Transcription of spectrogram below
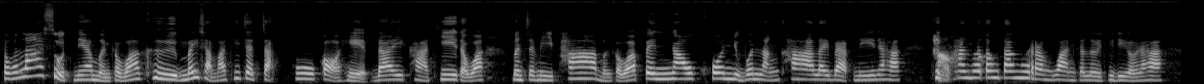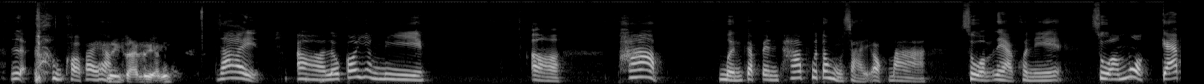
แต่ว่าล่าสุดเนี่ยเหมือนกับว่าคือไม่สามารถที่จะจับผู้ก่อเหตุได้คาที่ แต่ว่ามันจะมีภาพเหมือนกับว่าเป็นเงาคนอยู่บนหลังคาอะไรแบบนี้นะคะ ถึงขั้นว่าต้องตั้งรางวัลกันเลยทีเดียวนะคะและขอไปๆค่ะหนึ่งแสนเหรียญใช่อ่าแล้วก็ยังมีเอ่อภาพเหมือนกับเป็นภาพผู้ต้องสงสัยออกมา สวมเนี่ยคนนี้สวมหมวกแก๊ป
